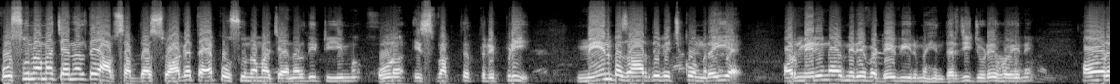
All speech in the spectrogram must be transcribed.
ਪੋਸੂਨਾਮਾ ਚੈਨਲ ਤੇ ਆਪ ਸਭ ਦਾ ਸਵਾਗਤ ਹੈ। ਪੋਸੂਨਾਮਾ ਚੈਨਲ ਦੀ ਟੀਮ ਹੁਣ ਇਸ ਵਕਤ ਤ੍ਰਿਪੜੀ ਮੇਨ ਬਾਜ਼ਾਰ ਦੇ ਵਿੱਚ ਘੁੰਮ ਰਹੀ ਹੈ ਔਰ ਮੇਰੇ ਨਾਲ ਮੇਰੇ ਵੱਡੇ ਵੀਰ ਮਹਿੰਦਰ ਜੀ ਜੁੜੇ ਹੋਏ ਨੇ। ਔਰ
